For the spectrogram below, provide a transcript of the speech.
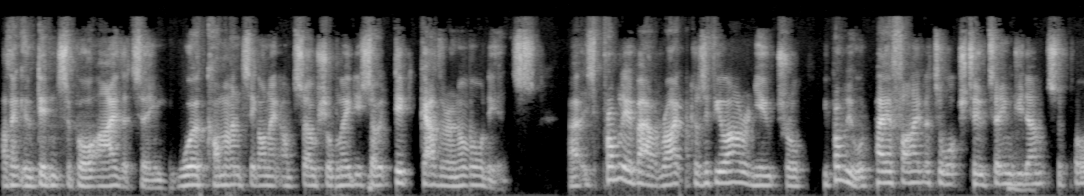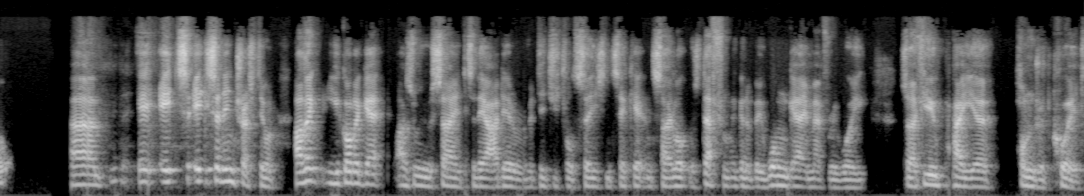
I think, who didn't support either team were commenting on it on social media. So it did gather an audience. Uh, it's probably about right because if you are a neutral, you probably would pay a fiver to watch two teams you don't support. Um, it, it's it's an interesting one. I think you've got to get, as we were saying, to the idea of a digital season ticket and say, look, there's definitely going to be one game every week. So if you pay your 100 quid,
